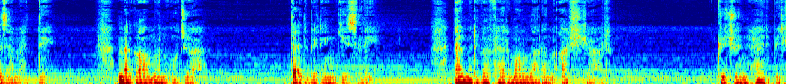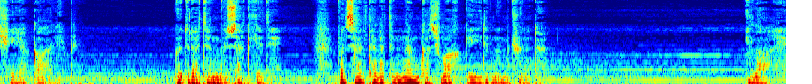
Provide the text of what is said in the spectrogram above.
əzəmətdir, məqamın uca, tədbirin gizli, əmr və fərmanların aşkar, gücün hər bir şeyə qalib qüdrətin vüsətlidir və səltənətindən qaçmaq qeyri-mümkündür. İlahi,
